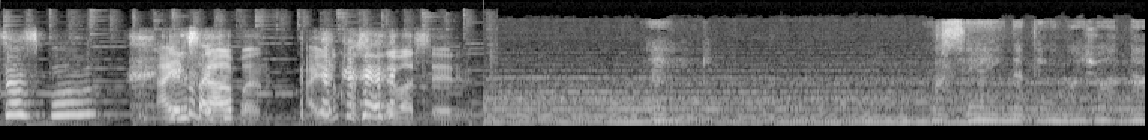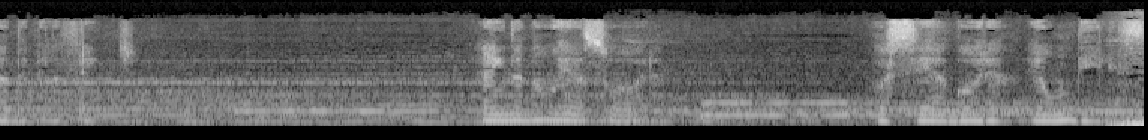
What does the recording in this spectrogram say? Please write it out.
Seus pulos. Aí Ele não sai dá, com- mano. Aí eu não consigo levar a sério. Eric, você ainda tem uma jornada pela frente. Ainda não é a sua hora. Você agora é um deles.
